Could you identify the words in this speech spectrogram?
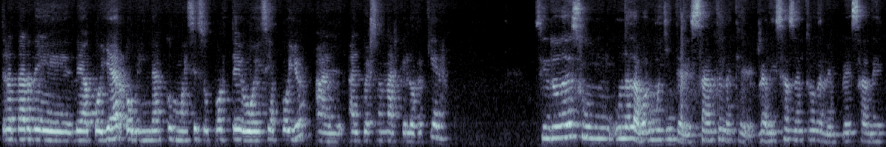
Tratar de, apoyar o brindar como ese soporte o ese apoyo al, personal que lo requiera. Sin duda es una labor muy interesante la que realizas dentro de la empresa. De,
